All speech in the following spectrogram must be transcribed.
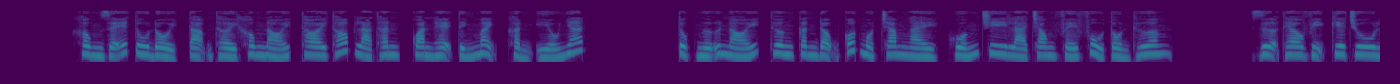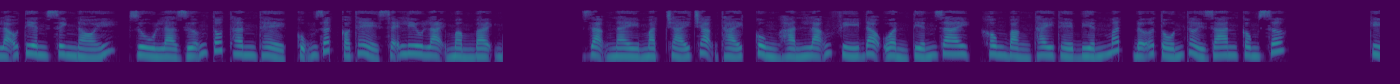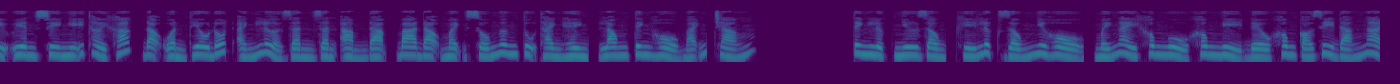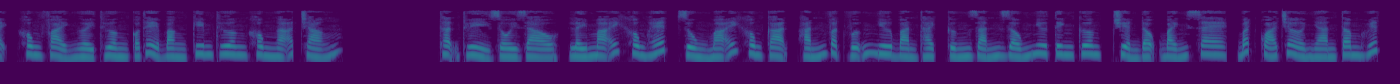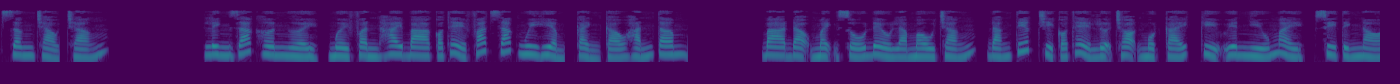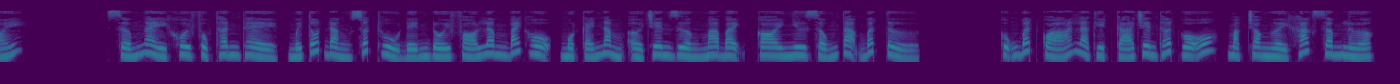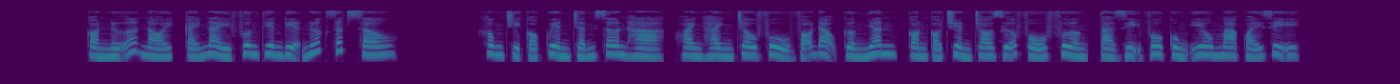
Không dễ tu đổi, tạm thời không nói, thoi thóp là thân, quan hệ tính mệnh, khẩn yếu nhất. Tục ngữ nói, thương cân động cốt 100 ngày, huống chi là trong phế phủ tổn thương. Dựa theo vị kia chu lão tiên sinh nói, dù là dưỡng tốt thân thể, cũng rất có thể sẽ lưu lại mầm bệnh. Dạng này mặt trái trạng thái, cùng hắn lãng phí đạo uẩn tiến giai, không bằng thay thế biến mất, đỡ tốn thời gian công sức. Kỷ Uyên suy nghĩ thời khắc, đạo uẩn thiêu đốt ánh lửa dần dần ảm đạm, ba đạo mệnh số ngưng tụ thành hình, long tinh hổ mãnh, trắng. Tinh lực như rồng, khí lực giống như hổ, mấy ngày không ngủ không nghỉ đều không có gì đáng ngại, không phải người thường có thể bằng kim thương không ngã, trắng. thận thủy dồi dào, lấy mãi không hết, dùng mãi không cạn, hắn vật vững như bàn thạch, cứng rắn giống như tinh cương, chuyển động bánh xe, bất quá chờ nhàn tâm huyết dâng trào, trắng. Linh giác hơn người, 10 phần 23 có thể phát giác nguy hiểm, cảnh cáo hắn tâm. Ba đạo mệnh số đều là màu trắng, đáng tiếc chỉ có thể lựa chọn một cái, kỷ uyên nhíu mày, suy tính nói. Sớm ngày khôi phục thân thể, mới tốt đằng xuất thủ đến đối phó lâm bách hộ, một cái nằm ở trên giường ma bệnh, coi như sống tạm bất tử. Cũng bất quá là thịt cá trên thớt gỗ, mặc cho người khác xâm lược. Còn nữa nói, cái này phương thiên địa nước rất sâu không chỉ có quyền chấn Sơn Hà, hoành hành châu phủ võ đạo cường nhân, còn có truyền cho giữa phố phường, tà dị vô cùng yêu ma quái dị.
